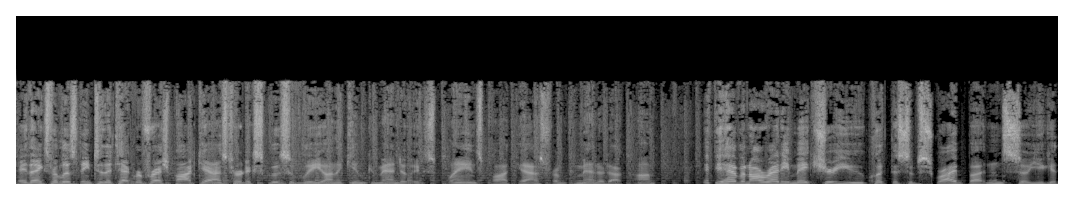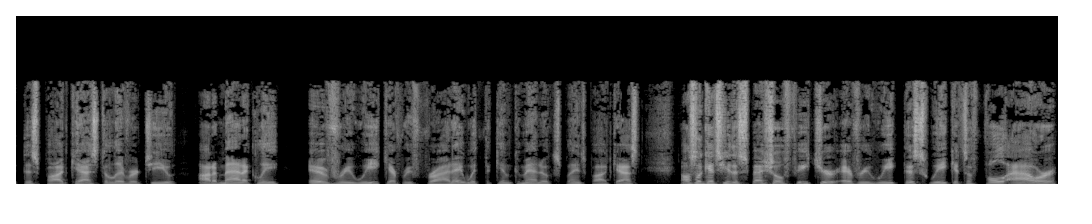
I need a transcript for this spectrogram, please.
Hey, thanks for listening to the Tech Refresh podcast, heard exclusively on the Kim Komando Explains podcast from Komando.com. If you haven't already, make sure you click the subscribe button so you get this podcast delivered to you automatically every week, every Friday with the Kim Komando Explains podcast. It also gets you the special feature every week. This week, it's a full hour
